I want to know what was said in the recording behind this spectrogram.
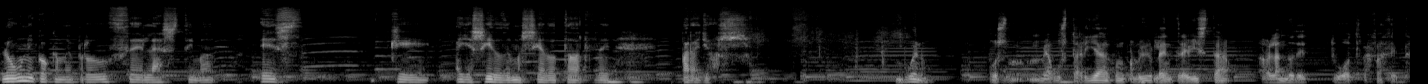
Lo único que me produce lástima es que haya sido demasiado tarde para George. Bueno, pues me gustaría concluir la entrevista hablando de tu otra faceta.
